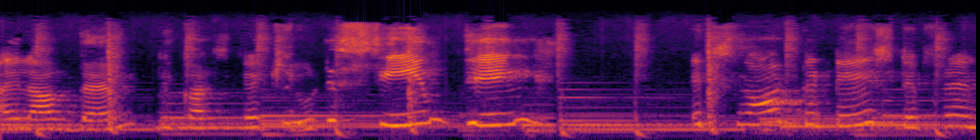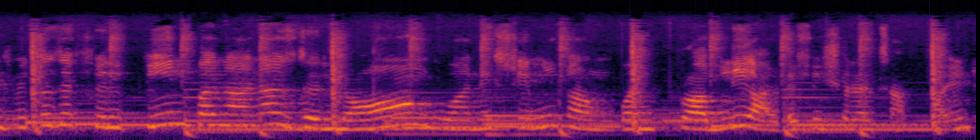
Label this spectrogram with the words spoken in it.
I love them because they're cute. The same thing. It's not the taste difference because the Philippine bananas, the long one, extremely long one, probably artificial at some point.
